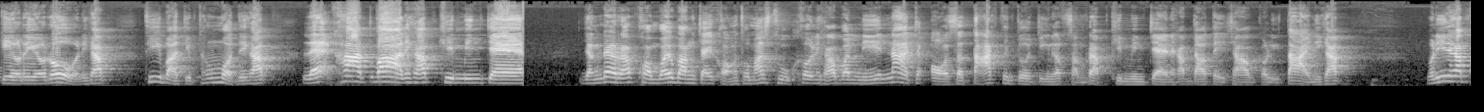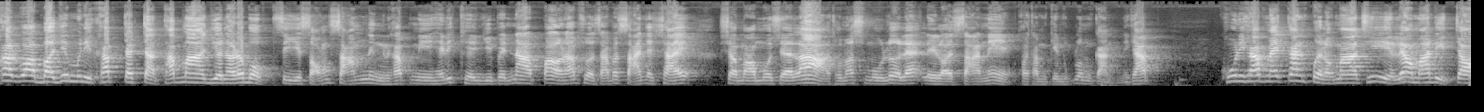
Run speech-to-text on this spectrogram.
เกเรโรนะครับ ที่บาดเจ็บทั้งหมดนะครับ และคาดว่านะครับ คิมมินแจ ยังได้รับความไว้วางใจของโทมัสทูเคิลนะครับวันนี้น่าจะออกสตาร์ทเป็นตัวจริงครับสำหรับคิมมินแจนะครับดาวเตะชาวเกาหลีใต้นี่ครับวันนี้นะครับคาดว่าบาเยิร์นมิวนิกครับจะจัดทัพมาเยือนระบบ 4-2-3-1 นะครับมีเฮริเคนยืนเป็นหน้าเป้านะครับส่วนสายประสานจะใช้ชามาลโมเซล่าโทมัสมูเลอร์และเลรอยซานเน่คอยทำเกมลุกร่วมกันนะครับคู่นี้ครับแม็กกันเปิดออกมาที่เรอัลมาดริดเจ้า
